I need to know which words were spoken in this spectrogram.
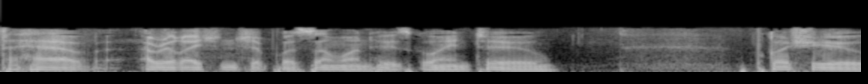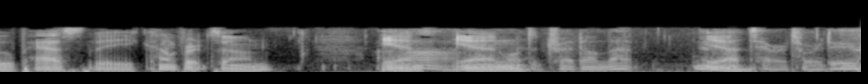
to have a relationship with someone who's going to push you past the comfort zone. In, ah, in you want to tread on that in yeah. that territory, do you?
